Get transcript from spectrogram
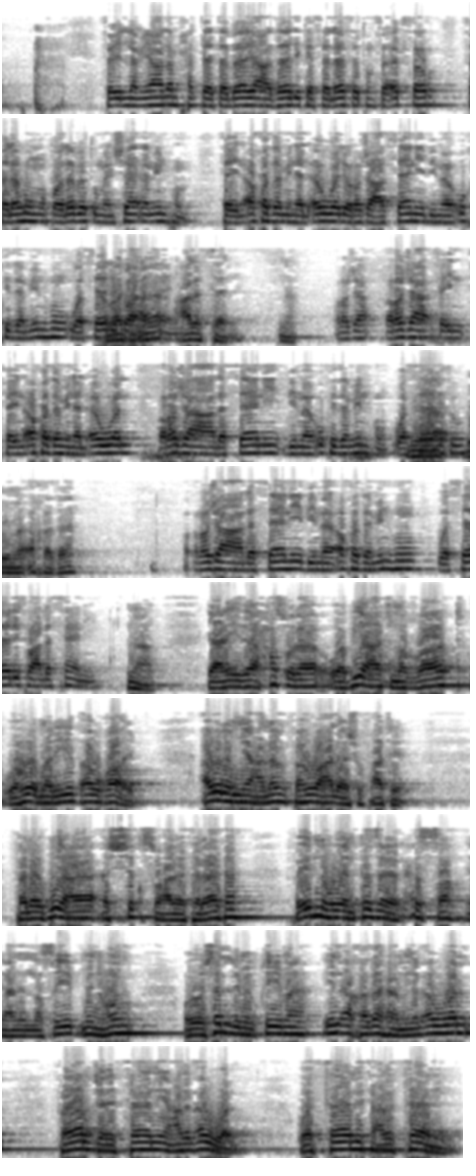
فإن لم يعلم حتى تبايع ذلك ثلاثة فأكثر فله مطالبة من شاء منهم. فإن أخذ من الأول رجع الثاني بما أخذ منه والثالث على الثاني. على الثاني. نعم. رجع, رجع فإن, فإن أخذ من الأول رجع على الثاني بما أخذ منه والثالث بما, بما أخذ. رجع على الثاني بما أخذ منه والثالث على الثاني. نعم. يعني إذا حصل وبيعت مرات وهو مريض أو غائب أو لم يعلم فهو على شفعته. فلو بيع الشقص على ثلاثة فإنه ينتزع الحصة يعني النصيب منهم ويسلم القيمة إن أخذها من الأول فيرجع الثاني على الأول والثالث على الثاني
